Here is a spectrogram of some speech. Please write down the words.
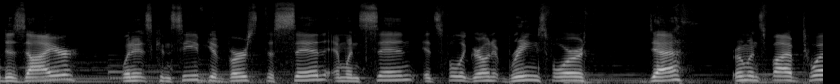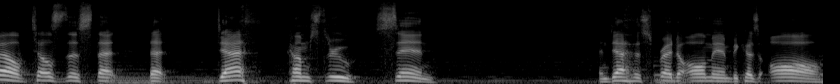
desire when it's conceived give birth to sin and when sin it's fully grown it brings forth death. Romans 5:12 tells us that that death comes through sin. And death is spread to all men because all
